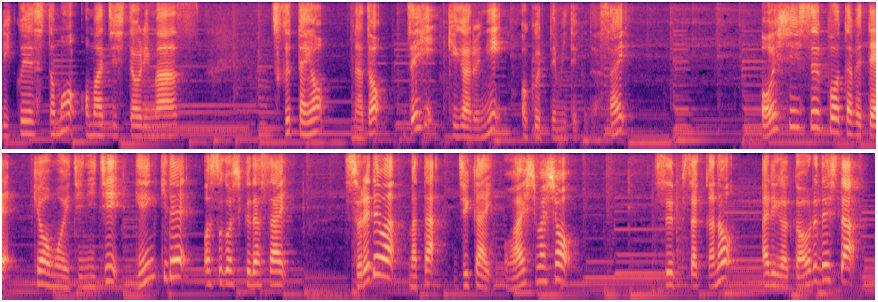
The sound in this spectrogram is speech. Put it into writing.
リクエストもお待ちしております。作ったよなどぜひ気軽に送ってみてください。美味しいスープを食べて今日も一日元気でお過ごしください。それではまた次回お会いしましょうスープ作家の有賀薫でした。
